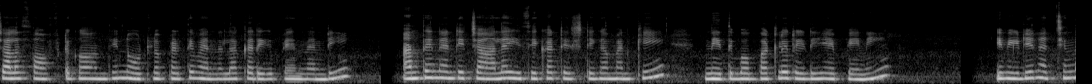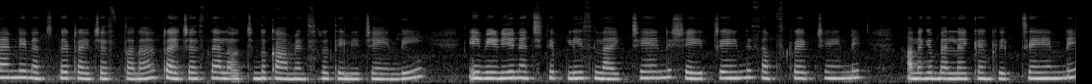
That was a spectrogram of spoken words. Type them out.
చాలా సాఫ్ట్గా ఉంది. నోట్లో పెడితే వెన్నలా కరిగిపోయిందండి. అంతేనండి. చాలా ఈజీగా టేస్టీగా మనకి నేతి బొబ్బట్లు రెడీ అయిపోయినాయి. ఈ వీడియో నచ్చిందండి నచ్చితే ట్రై చేస్తారా? ట్రై చేస్తే ఎలా వచ్చిందో కామెంట్స్లో తెలియచేయండి. ఈ వీడియో నచ్చితే ప్లీజ్ లైక్ చేయండి షేర్ చేయండి సబ్స్క్రైబ్ చేయండి అలాగే బెల్ ఐకాన్ క్లిక్ చేయండి.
